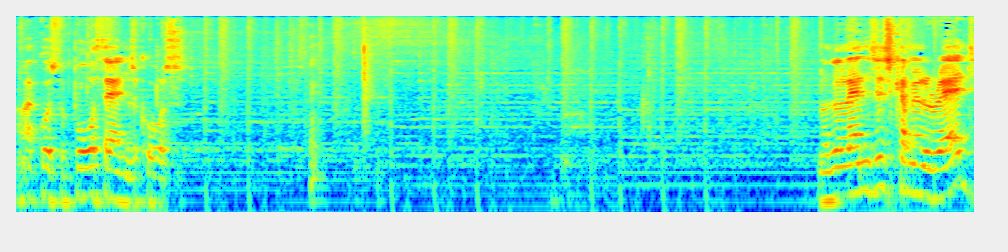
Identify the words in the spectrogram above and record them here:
And that goes for both ends, of course. Now the lenses come in red.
